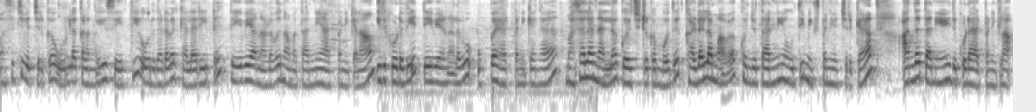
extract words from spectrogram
மசிச்சு வச்சுருக்க உருளைக்கிழங்கையும் சேர்த்து ஒரு தடவை கிளறிட்டு தேவையான அளவு நம்ம தண்ணி ஆட் பண்ணிக்கலாம். இது கூடவே தேவையான அளவு உப்பை ஆட் பண்ணிக்கோங்க. மசாலா நல்லா கொதிச்சுட்டு இருக்கும்போது கடலை மாவை கொஞ்சம் தண்ணியை ஊற்றி மிக்ஸ் பண்ணி வச்சுருக்கேன். அந்த தண்ணியும் இது கூட ஆட் பண்ணிக்கலாம்.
